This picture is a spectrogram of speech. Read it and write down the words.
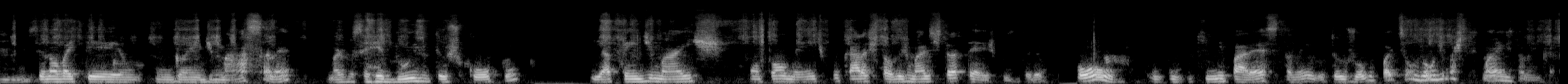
Uhum. Você não vai ter um, um, ganho de massa, né? Mas você reduz o teu escopo e atende mais pontualmente com caras talvez mais estratégicos, entendeu? Ou o, o, que me parece também, o teu jogo pode ser um jogo de mastermind também, cara.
